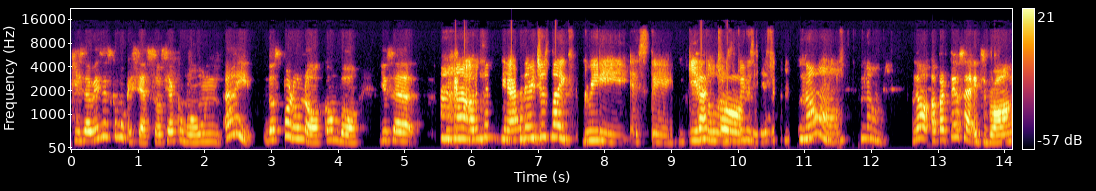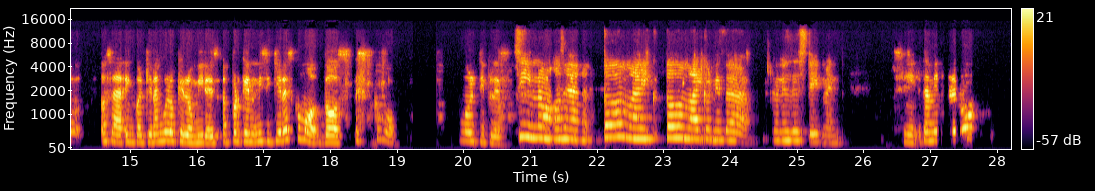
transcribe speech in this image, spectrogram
Quizá a veces como que se asocia como un, ay, dos por uno, combo. Y o sea, Ajá, o dicen que ah, they're just like greedy, este, quiere todo. No, no. no, aparte, o sea, it's wrong, o sea, en cualquier ángulo que lo mires, ah, porque ni siquiera es como dos, es como múltiples. Sí, no, o sea, todo mal, todo mal con esa, con ese statement. Sí, también luego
